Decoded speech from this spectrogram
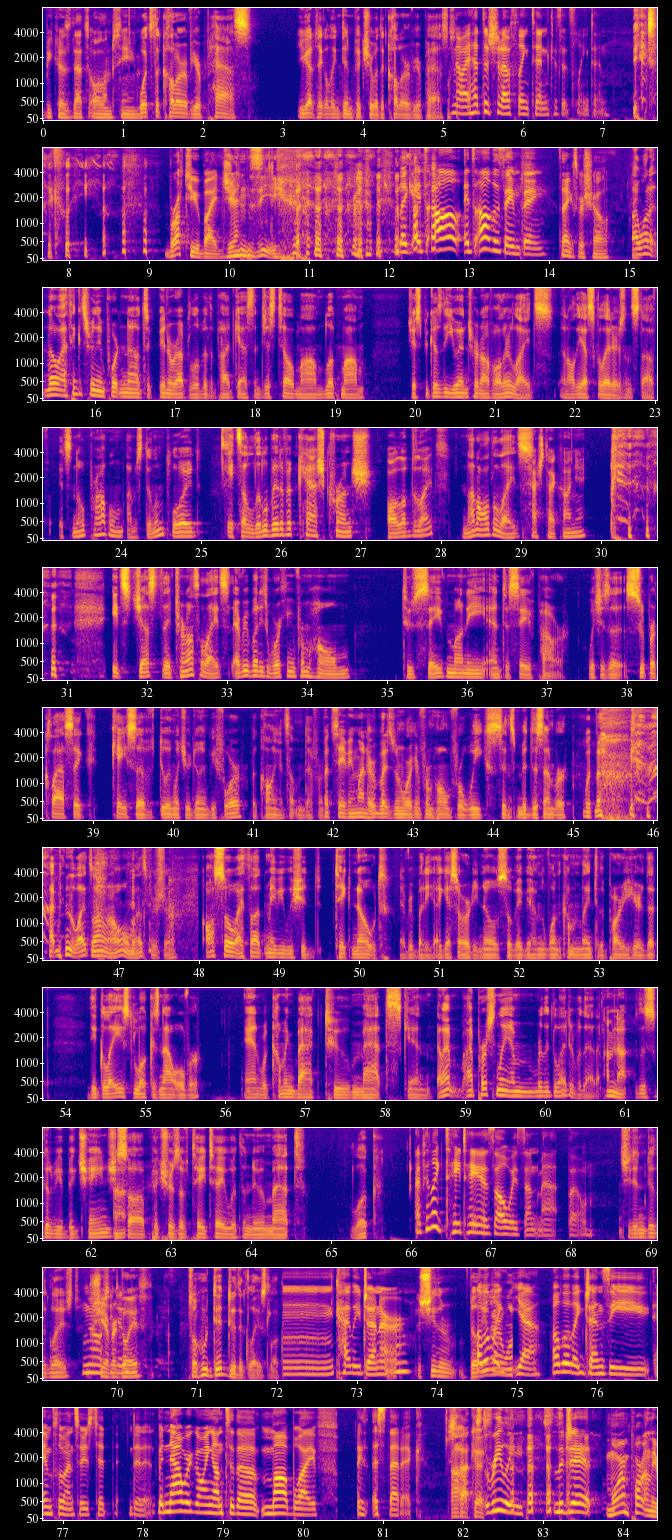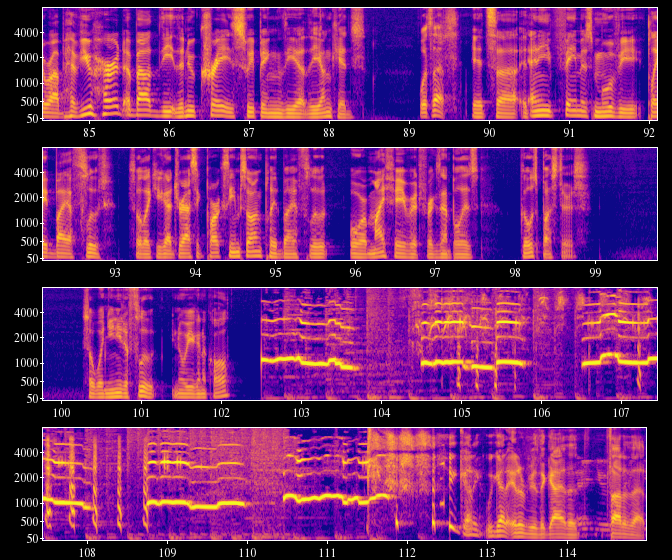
because that's all I'm seeing. What's the color of your pass? You got to take a LinkedIn picture with the color of your pass. No, I had to shut off LinkedIn because it's LinkedIn. Exactly. Brought to you by Gen Z. Like it's all it's all the same thing. Thanks, Michelle. I want to no. I think it's really important now to interrupt a little bit the podcast and just tell mom, look, mom, just because the UN turned off all their lights and all the escalators and stuff, it's no problem. I'm still employed. It's a little bit of a cash crunch. All of the lights. Not all the lights. Hashtag Kanye. It's just they've turned off the lights. Everybody's working from home to save money and to save power, which is a super classic case of doing what you're doing before, but calling it something different. But saving money. Everybody's been working from home for weeks since mid December. With the I mean, the lights on at home, that's for sure. Also, I thought maybe we should take note. Everybody, I guess, already knows, so maybe I'm the one coming late to the party here, that the glazed look is now over and we're coming back to matte skin. And I, I personally am really delighted with that. I'm not. This is going to be a big change. I saw pictures of Tay Tay with the new matte look. I feel like Tay Tay has always done matte though. She didn't do the glazed. No, she ever didn't. glazed? So who did do the glazed look? Mm, Kylie Jenner. Is she the Although billionaire like one? yeah, although like Gen Z influencers did did it. But now we're going on to the mob wife aesthetic. Ah, okay. Really legit. More importantly, Rob, have you heard about the, the new craze sweeping the uh, the young kids? What's that? It's uh, any famous movie played by a flute. So, like, you got Jurassic Park theme song played by a flute, or my favorite, for example, is Ghostbusters. So, when you need a flute, you know what you're gonna call? We got to we got to interview the guy that thought of that.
